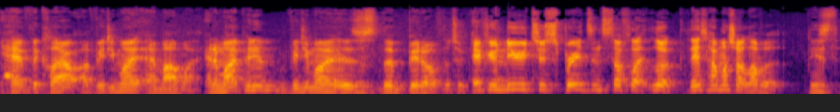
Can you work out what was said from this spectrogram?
have the clout are Vegemite and Marmite. And in my opinion, Vegemite is the better of the two. If you're new to spreads and stuff like, look, that's how much I love it. There's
